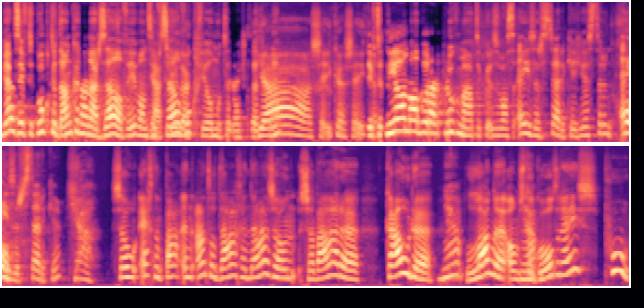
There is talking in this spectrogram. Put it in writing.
ja, ze heeft het ook te danken aan haarzelf, hè, want ze Ja, heeft zelf ook veel moeten rechtzetten. hè. ja, zeker, Ze zeker. heeft het niet allemaal door haar ploegmaten. Ze was ijzersterk, hè, gisteren. Goh. IJzersterk, hè. Ja, zo echt een, paar, een aantal dagen na zo'n zware, koude, Ja. lange Amstel Ja. Gold Race. Poeh.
